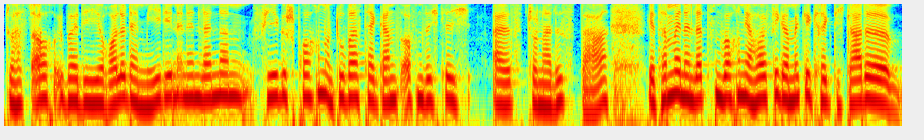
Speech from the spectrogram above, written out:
Du hast auch über die Rolle der Medien in den Ländern viel gesprochen und du warst ja ganz offensichtlich als Journalist da. Jetzt haben wir in den letzten Wochen ja häufiger mitgekriegt, ich gerade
